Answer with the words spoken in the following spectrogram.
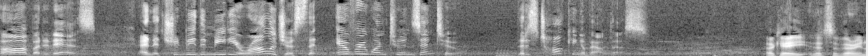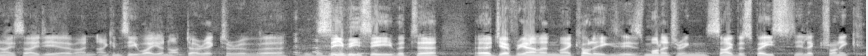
Oh, but it is. And it should be the meteorologist that everyone tunes into that is talking about this. Okay, that's a very nice idea. I, I can see why you're not director of uh, CBC, but uh, uh, Jeffrey Allen, my colleague, is monitoring cyberspace, electronic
